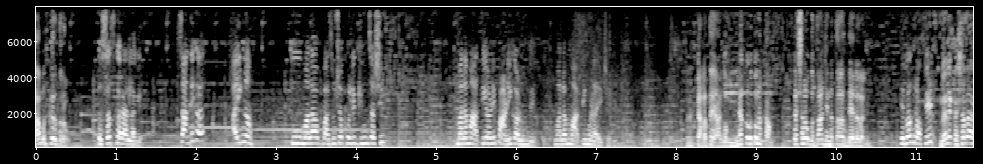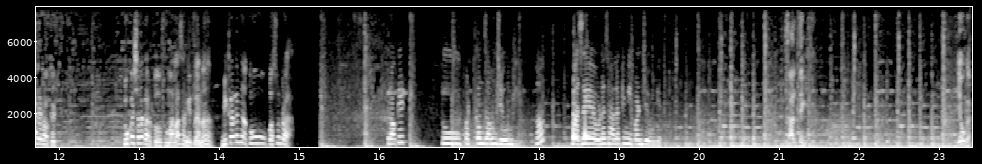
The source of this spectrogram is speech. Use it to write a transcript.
कामच करत राहू. तसंच करायला लागेल. चांदेकर ऐक ना तू मला बाजूच्या खोलीत घेऊन जाशील? मला माती आणि पाणी काढून दे. मला माती मिळायची. त्याला ते अगं मी करतो ना काम. कशाला दाजीने त्रास द्यायला लागेल? हे बघ रॉकेट नाही नाही, कशाला अरे रॉकेट तू कशाला करतोस मला सांगितलं ना. मी करेन ना तू बसून राहा. रॉकेट तू पटकन जाऊन जेवून घे हा? माझं एवढं झालं की मी पण जेवून घेते. चालते की. येऊ का?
